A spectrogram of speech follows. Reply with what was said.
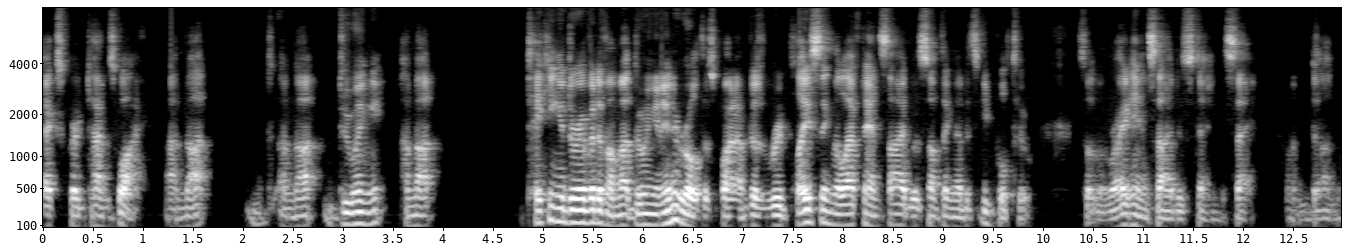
x squared times y. I'm not, I'm not doing, I'm not taking a derivative. I'm not doing an integral at this point. I'm just replacing the left-hand side with something that it's equal to. So the right-hand side is staying the same. I haven't done,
